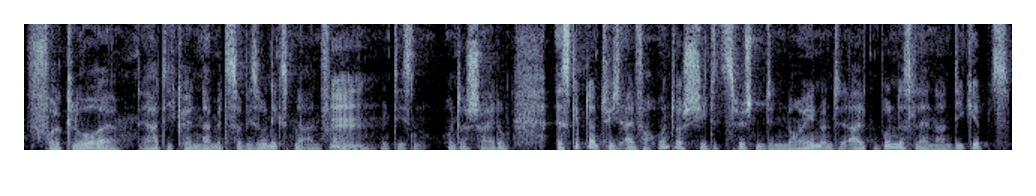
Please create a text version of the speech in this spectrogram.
Folklore. Ja, die können damit sowieso nichts mehr anfangen, mit diesen Unterscheidungen. Es gibt natürlich einfach Unterschiede zwischen den neuen und den alten Bundesländern, die gibt's.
